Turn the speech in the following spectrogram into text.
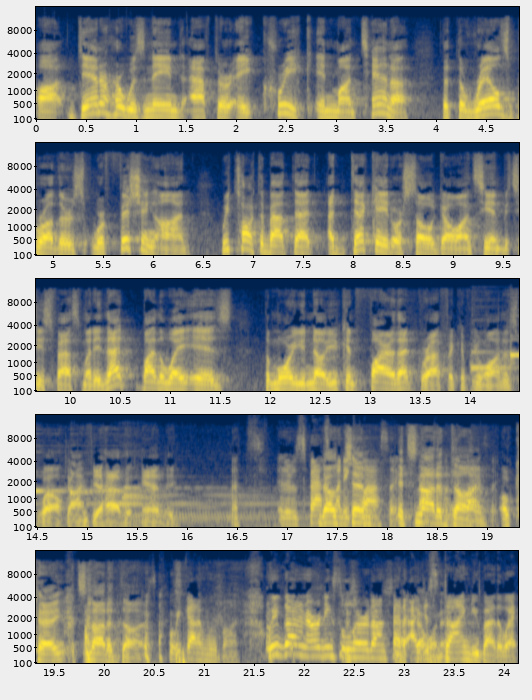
uh, Danaher was named after a creek in Montana that the Rales brothers were fishing on. We talked about that a decade or so ago on CNBC's Fast Money. That, by the way, is the more you know. You can fire that graphic if you want as well, if you have it handy. That's it was Fast no, Money Tim, Classic. It's Fast not a dime, Classic. okay? It's not a dime. we got to move on. We've got an earnings alert on FedEx. I just one in. dimed you, by the way.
